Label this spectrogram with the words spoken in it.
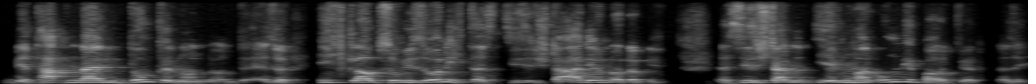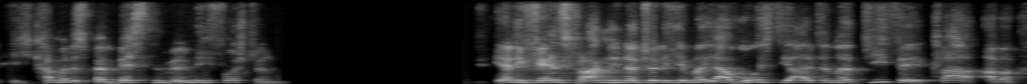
wir tappen da im Dunkeln und, und also ich glaube sowieso nicht, dass dieses Stadion oder dass dieses Stadion irgendwann umgebaut wird. Also ich kann mir das beim besten Willen nicht vorstellen. Ja, die Fans fragen mich natürlich immer, ja, wo ist die Alternative? Klar, aber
